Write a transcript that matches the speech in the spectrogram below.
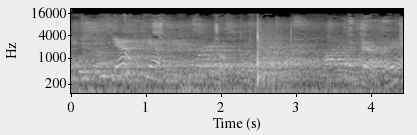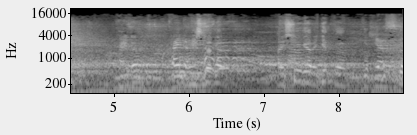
I'm just going to do that. Yeah, yeah. Like that, right? Kinda? Kind of. We still got I still got to get the, the, Yes. the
